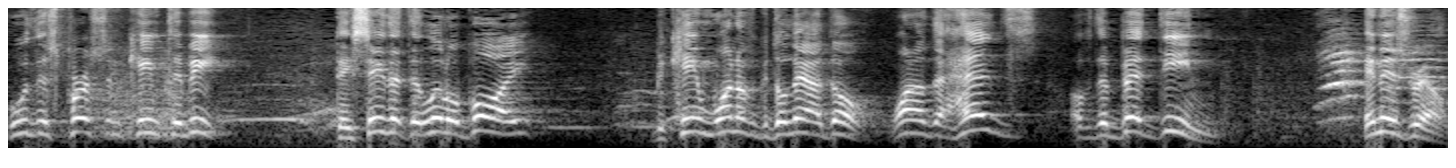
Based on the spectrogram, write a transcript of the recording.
who this person came to be. They say that the little boy became one of Gdolei Hador, one of the heads of the Beit Din in Israel.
